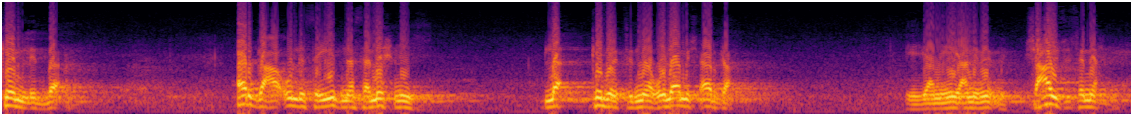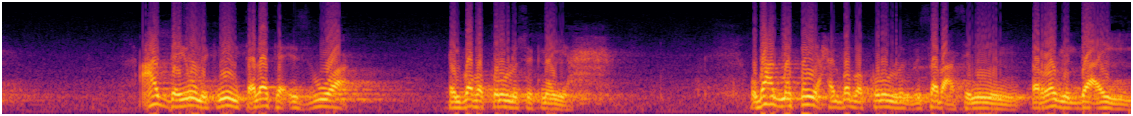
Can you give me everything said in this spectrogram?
كملت بقى. أرجع أقول لسيدنا سامحني. لا كبرت في دماغه. لا مش هرجع. يعني إيه؟ يعني مش عايز يسامحني. عدى يوم اتنين تلاتة أسبوع البابا كرولوس اتنيح وبعد ما تنيح البابا كرولوس بسبع سنين الراجل ده عي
